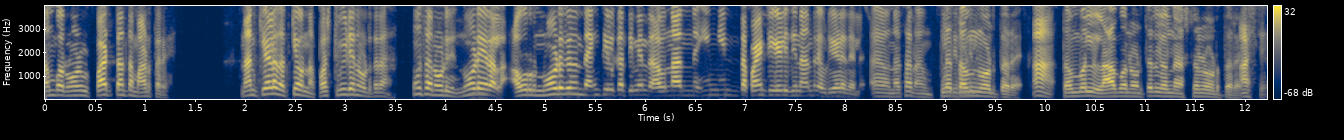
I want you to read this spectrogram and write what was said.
ನಂಬರ್ ನೋಡ್ಬಿಟ್ಟು ಪಟ್ ಅಂತ ಮಾಡ್ತಾರೆ. ನಾನು ಕೇಳೋದು ಅದಕ್ಕೆ ಅವ್ರನ್ನ ಫಸ್ಟ್ ವಿಡಿಯೋ ನೋಡಿದ್ರೆ? ಹ್ಞೂ ಸರ್ ನೋಡಿದ್ದೀನಿ ನೋಡೇ ಇರಲ್ಲ. ಅವ್ರು ನೋಡಿದ್ರಿಂದ ಹೆಂಗ್ ತಿಳ್ಕೊಂತೀನಿ ಅಂದ್ರೆ ಅವ್ರು ನಾನು ಹಿಂಗ್ ಇಂಥ ಪಾಯಿಂಟ್ ಹೇಳಿದೀನಿ ಅಂದ್ರೆ ಅವ್ರು ಹೇಳೋದಿಲ್ಲ. ನಾ ಸರ್ ಇಲ್ಲ ನೋಡ್ತಾರೆ. ಹಾ. ತಮ್ಮಲ್ಲಿ ಲಾಭ ನೋಡ್ತಾರೆ ಇಲ್ಲ ನಷ್ಟ ನೋಡ್ತಾರೆ. ಅಷ್ಟೇ.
